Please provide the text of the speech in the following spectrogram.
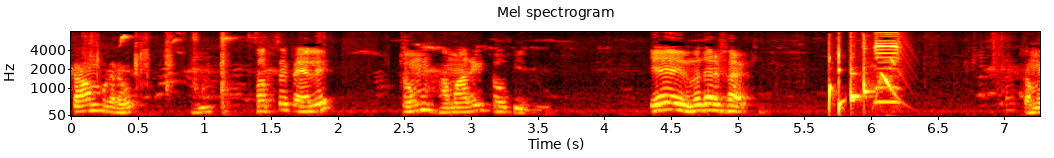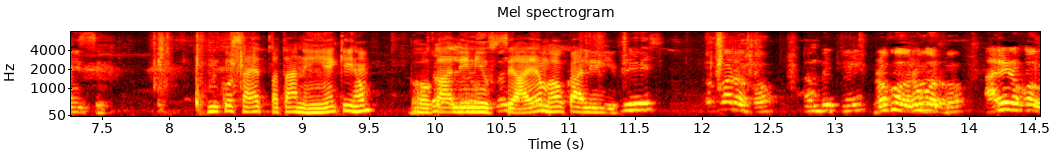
काम करो। सबसे पहले तुम हमारी टोपी दो ये motherfucker तमीज से। उनको शायद पता नहीं है कि हम भोकाली न्यूज़ से आए हैं भोकाली न्यूज़। रुको रुको हम बीच में रुको रुको रुको। अरे रुको।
